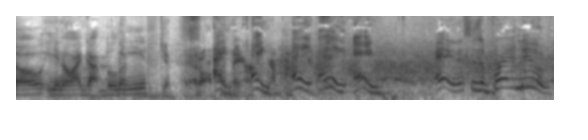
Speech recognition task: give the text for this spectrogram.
So, you know, I got Believe. Get that off Hey, of there. hey, hey, hey, hey. Hey, this is a brand new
